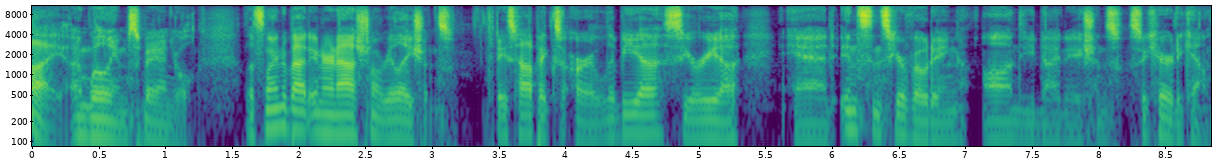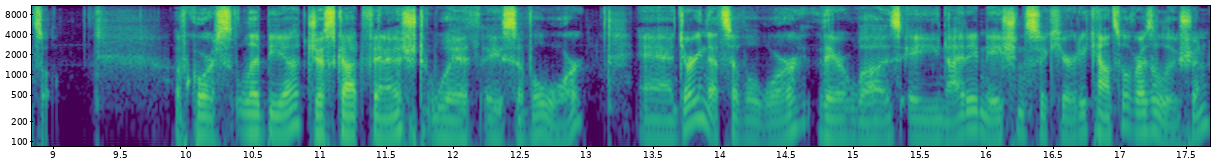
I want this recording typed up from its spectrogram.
Hi, I'm William Spaniel. Let's learn about international relations. Today's topics are Libya, Syria, and insincere voting on the United Nations Security Council. Of course, Libya just got finished with a civil war, and during that civil war, there was a United Nations Security Council resolution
